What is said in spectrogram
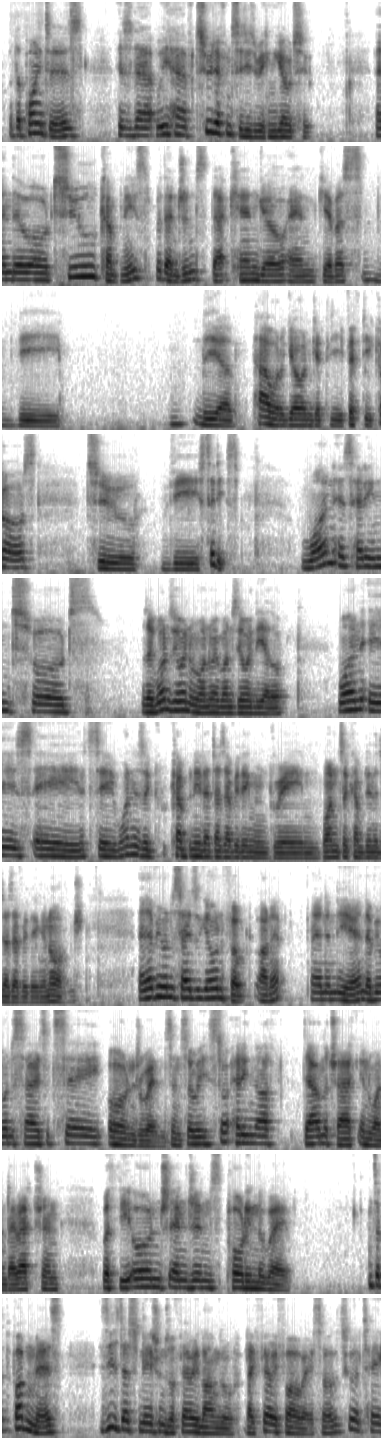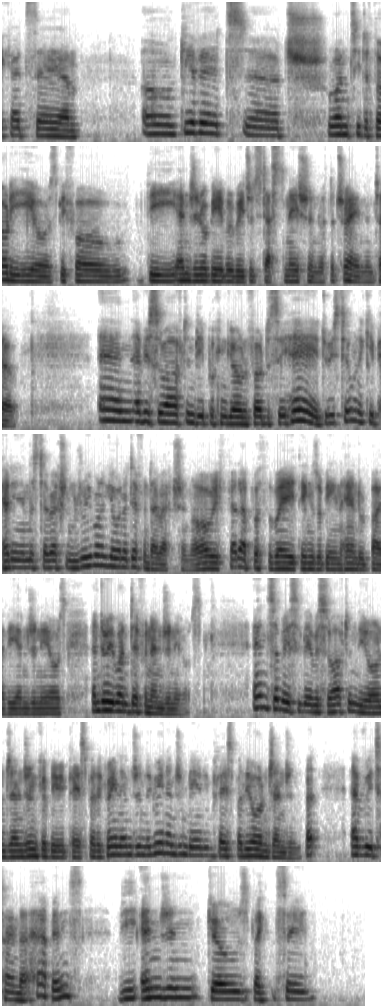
But the point is, is that we have two different cities we can go to. And there are two companies with engines that can go and give us the the uh, power to go and get the 50 cars to the cities. One is heading towards like one's going one way, one's going the other. One is a let's say one is a company that does everything in green. One's a company that does everything in orange, and everyone decides to go and vote on it. And in the end, everyone decides let's say orange wins, and so we start heading off down the track in one direction, with the orange engines pulling the way. So the problem is, is these destinations are very long, like very far away. So it's going to take, I'd say, um, oh, give it uh, 20 to 30 years before the engine will be able to reach its destination with the train in tow. And every so often, people can go and vote to see, hey, do we still want to keep heading in this direction, or do we want to go in a different direction? Or are we fed up with the way things are being handled by the engineers, and do we want different engineers? And so basically, every so often, the orange engine could be replaced by the green engine, the green engine being replaced by the orange engine. But every time that happens, the engine goes, like, say,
